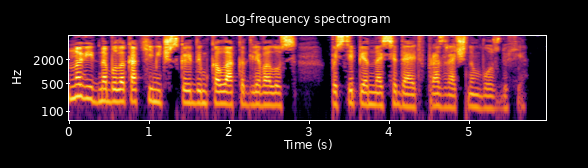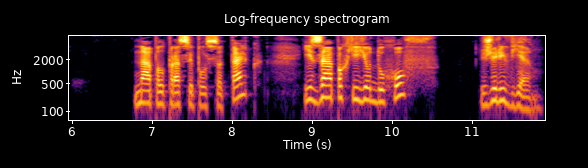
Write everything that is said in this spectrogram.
но видно было, как химическая дымка лака для волос постепенно оседает в прозрачном воздухе. На пол просыпался тальк, и запах ее духов — жюривьен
